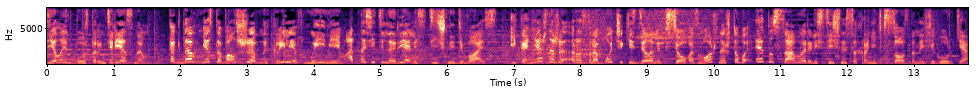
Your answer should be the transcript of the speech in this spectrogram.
делает бустер интересным когда вместо волшебных крыльев мы имеем относительно реалистичный девайс. И, конечно же, разработчики сделали все возможное, чтобы эту самую реалистичность сохранить в созданной фигурке.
